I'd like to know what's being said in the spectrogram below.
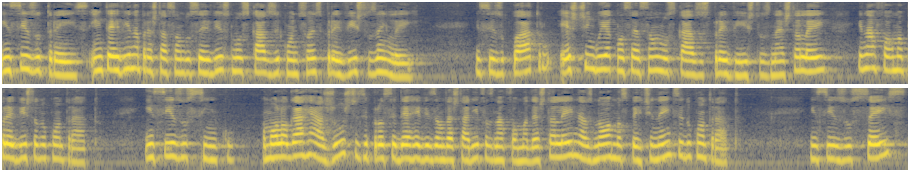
Inciso 3. Intervir na prestação do serviço nos casos e condições previstos em lei. Inciso 4. Extinguir a concessão nos casos previstos nesta lei e na forma prevista no contrato. Inciso 5. Homologar reajustes e proceder à revisão das tarifas na forma desta lei, nas normas pertinentes e do contrato. Inciso 6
